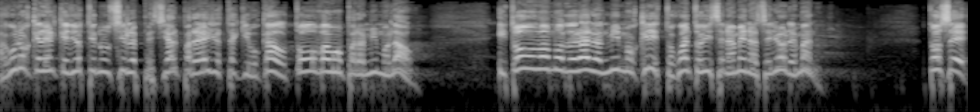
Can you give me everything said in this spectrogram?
Algunos creen que Dios tiene un cielo especial para ellos, está equivocado. Todos vamos para el mismo lado. Y todos vamos a adorar al mismo Cristo. ¿Cuántos dicen amén al Señor, hermano? Entonces,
